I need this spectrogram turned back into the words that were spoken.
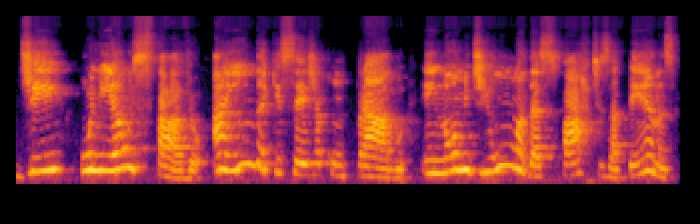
de união estável, ainda que seja comprado em nome de uma das partes apenas,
